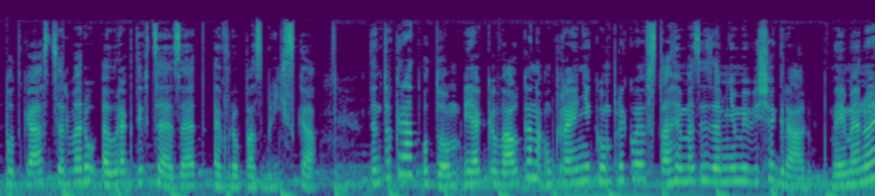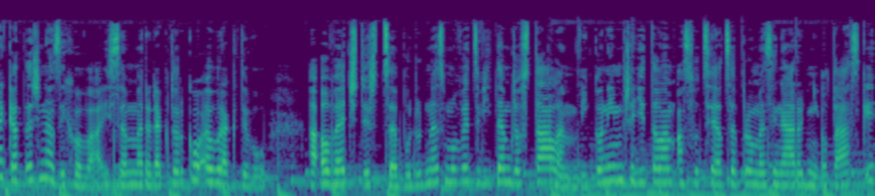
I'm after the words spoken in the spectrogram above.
podcast serveru Euraktiv.cz Evropa zblízka. Tentokrát o tom, jak válka na Ukrajině komplikuje vztahy mezi zeměmi Vyšegrádu. Mé jméno je Kateřina Zichová, jsem redaktorkou Euraktivu a o V4 budu dnes mluvit s Vítem Dostálem, výkonným ředitelem Asociace pro mezinárodní otázky,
